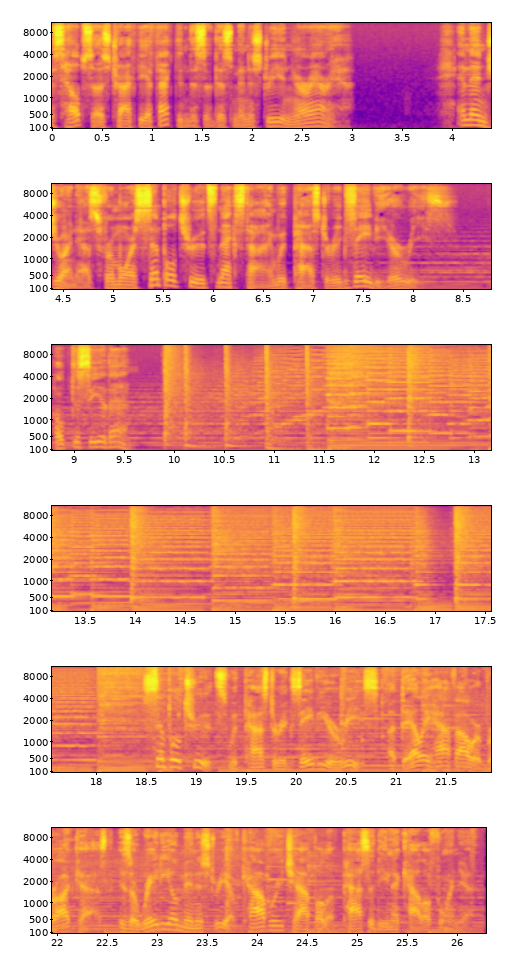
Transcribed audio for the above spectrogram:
This helps us track the effectiveness of this ministry in your area. And then join us for more Simple Truths next time with Pastor Xavier Ries. Hope to see you then. Simple Truths with Pastor Xavier Ries, a daily half hour broadcast, is a radio ministry of Calvary Chapel of Pasadena, California.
